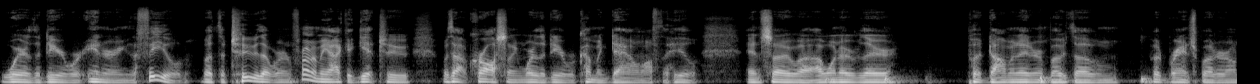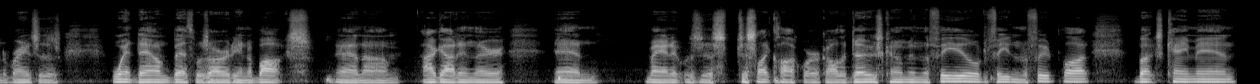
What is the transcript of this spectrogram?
where the deer were entering the field, but the two that were in front of me, I could get to without crossing where the deer were coming down off the hill. And so uh, I went over there, put Dominator in both of them, put branch butter on the branches, went down. Beth was already in the box, and um, I got in there, and man, it was just just like clockwork. All the does come in the field, feeding the food plot. Bucks came in,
